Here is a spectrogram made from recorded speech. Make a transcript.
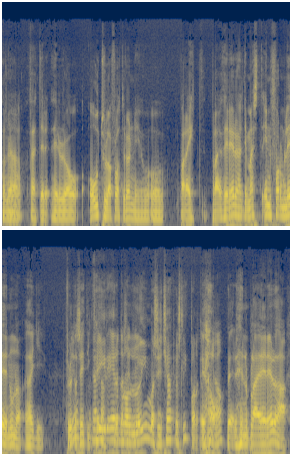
þannig að þetta er, þeir eru á ótrúlega flottur önni og, og bara eitt, bara, þeir eru held ég mest inform liði núna, eða ekki? Jú. þeir eru bara að lauma sér Champions League bara. Já, Já. Þeir, þeir, þeir, eru það.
